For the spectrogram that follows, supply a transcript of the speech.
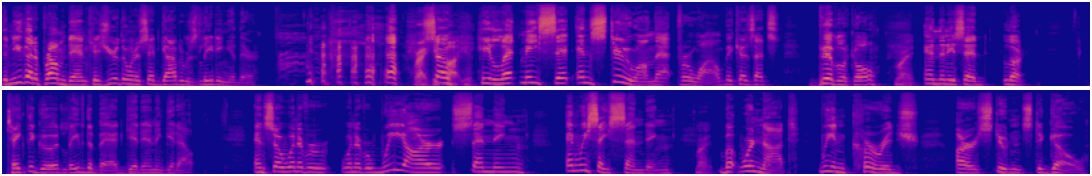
Then you got a problem, Dan, because you're the one who said God was leading you there. Right. So you. he let me sit and stew on that for a while because that's biblical. Right. And then he said, Look, take the good, leave the bad, get in and get out. And so whenever whenever we are sending and we say sending, Right. but we're not, we encourage our students to go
